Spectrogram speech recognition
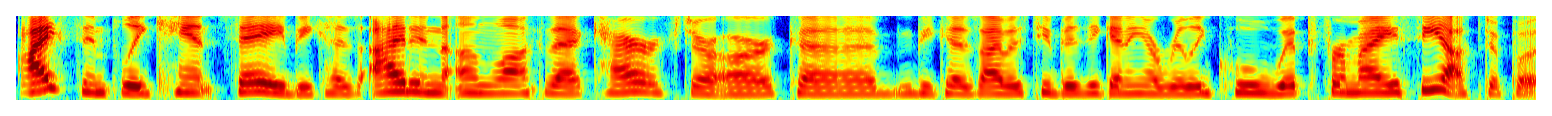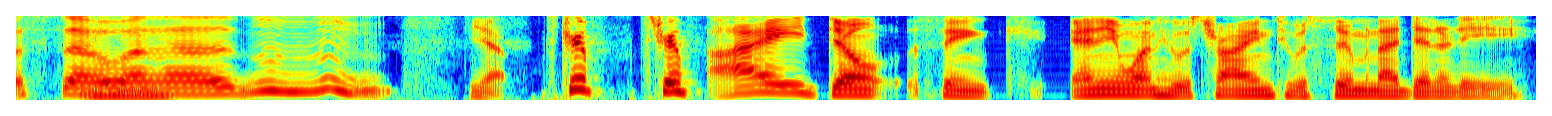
I simply can't say because I didn't unlock that character arc uh, because I was too busy getting a really cool whip for my sea octopus. So uh, mm, It's true. It's true. I don't think anyone who was trying to assume an identity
